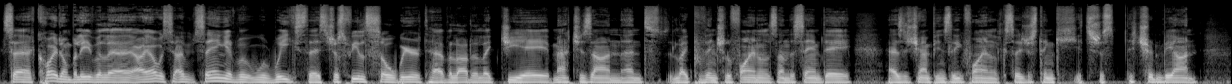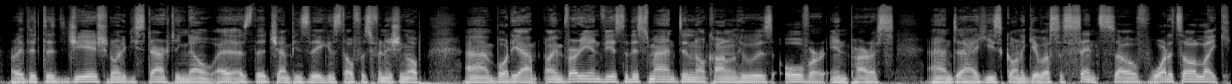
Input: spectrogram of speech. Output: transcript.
it's uh, quite unbelievable. Uh, I always I'm saying it with, with weeks that it just feels so weird to have a lot of like GAA matches on and like provincial finals on the same day as a Champions League final because I just think it's just it shouldn't be on right? The, the GAA should only be starting now as the Champions League and stuff is finishing up. Um, but yeah, I'm very envious of this man, Dylan O'Connell, who is over in Paris, and uh, he's going to give us a sense of what it's all like.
